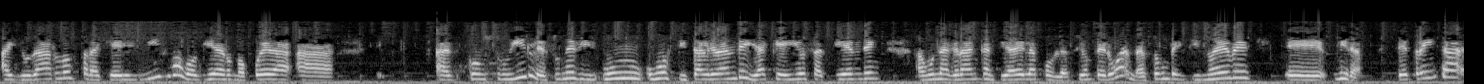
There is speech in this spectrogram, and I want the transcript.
ayudarlos para que el mismo gobierno pueda a, construirles un, un, un, hospital grande, ya que ellos atienden a una gran cantidad de la población peruana. Son 29, eh, mira, de 30,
